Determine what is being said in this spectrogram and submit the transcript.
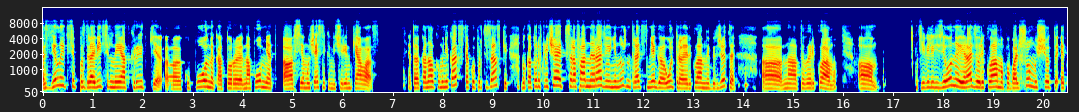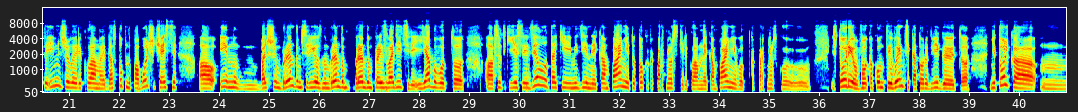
Сделайте поздравительные открытки, купоны, которые напомнят всем участникам вечеринки о вас. Это канал коммуникации такой партизанский, но который включает сарафанное радио, и не нужно тратить мега-ультра рекламные бюджеты а, на ТВ-рекламу. А, телевизионная и радиореклама, по большому счету, это имиджевая реклама и доступна по большей части а, и ну, большим брендам, серьезным брендам, брендам производителей. И я бы вот э, а, все-таки, если делала такие медийные кампании, то только как партнерские рекламные кампании, вот как партнерскую э, историю в каком-то ивенте, который двигает э, не только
